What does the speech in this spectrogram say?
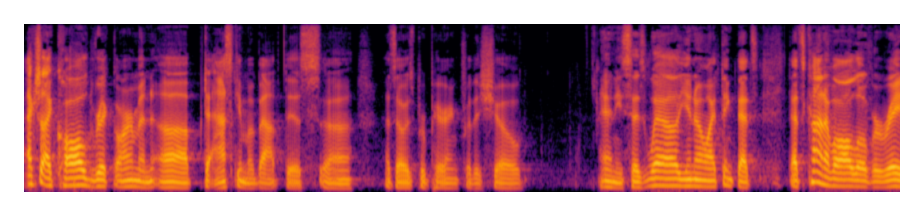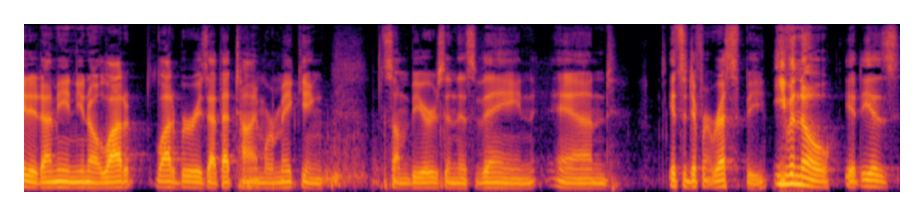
Actually, I called Rick Armon up to ask him about this uh, as I was preparing for the show. And he says, "Well, you know, I think that's that's kind of all overrated. I mean, you know, a lot of a lot of breweries at that time were making some beers in this vein, and it's a different recipe, even though it is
